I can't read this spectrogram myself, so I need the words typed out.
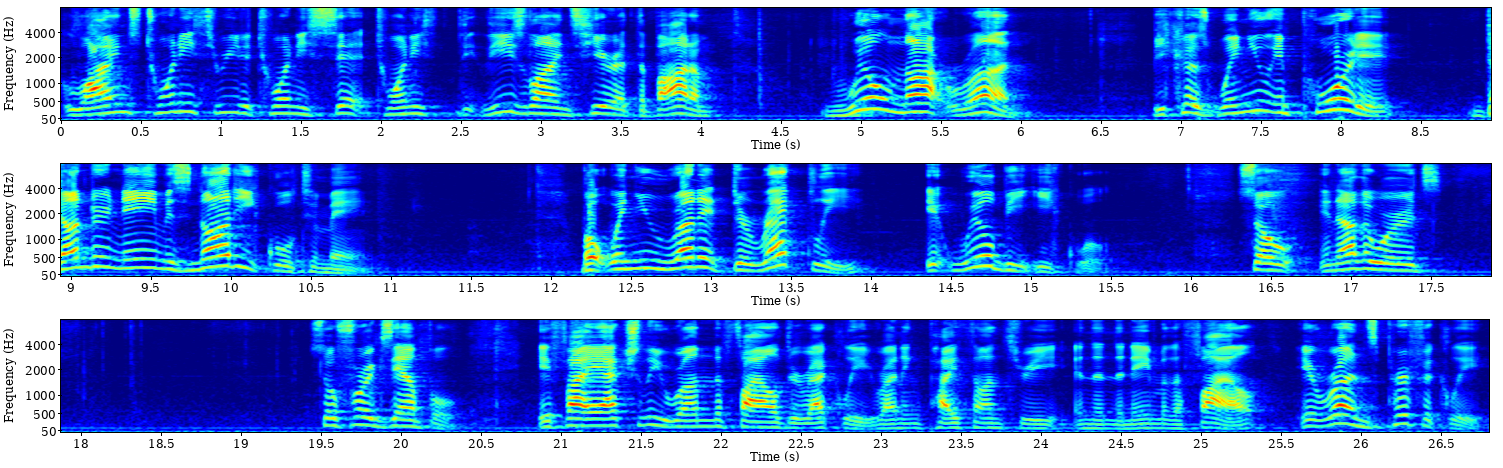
lines 23 to 26, 20, th these lines here at the bottom will not run because when you import it, dunder name is not equal to main. But when you run it directly, it will be equal. So, in other words, so for example, if I actually run the file directly, running Python 3 and then the name of the file, it runs perfectly.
